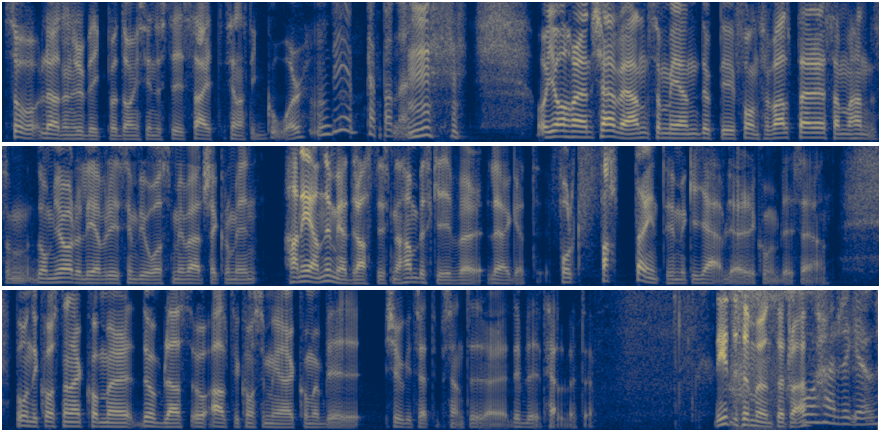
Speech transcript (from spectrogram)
Så löd en rubrik på Dagens Industri sajt senast igår. Mm, det är peppande. Mm. Och jag har en kär vän som är en duktig fondförvaltare som, han, som de gör och lever i symbios med världsekonomin. Han är ännu mer drastisk när han beskriver läget. Folk fattar inte hur mycket jävligare det kommer bli, säger han. Boendekostnaderna kommer dubblas och allt vi konsumerar kommer bli 20-30% dyrare. Det blir ett helvete. Det är inte så muntert va? Åh herregud,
